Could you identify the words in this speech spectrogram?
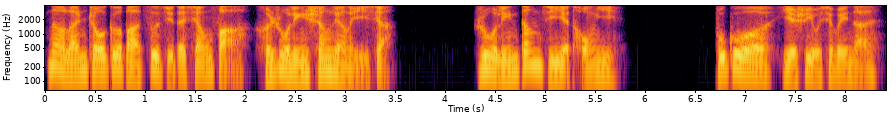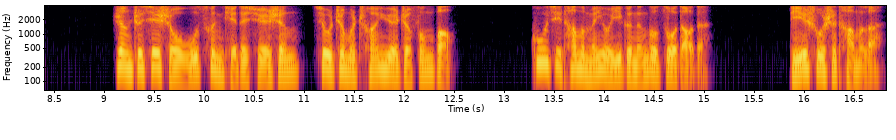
纳兰朝歌把自己的想法和若琳商量了一下。若琳当即也同意，不过也是有些为难，让这些手无寸铁的学生就这么穿越这风暴，估计他们没有一个能够做到的。别说是他们了，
